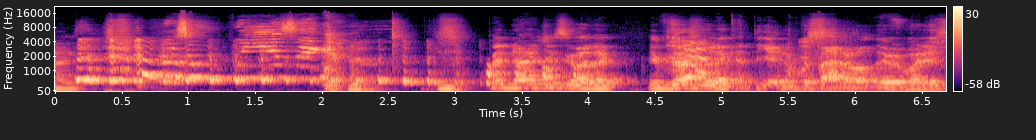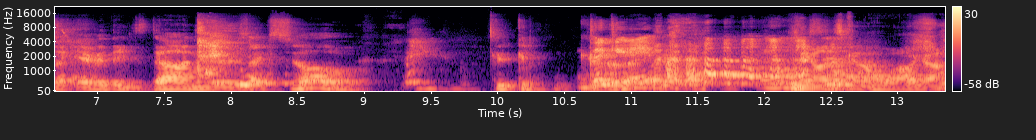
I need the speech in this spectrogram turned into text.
I was wheezing. but now I just want like if those were like at the end of the battle, everybody's like everything's done. And it's like so good, good, Good game. you all just kind of walk off.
